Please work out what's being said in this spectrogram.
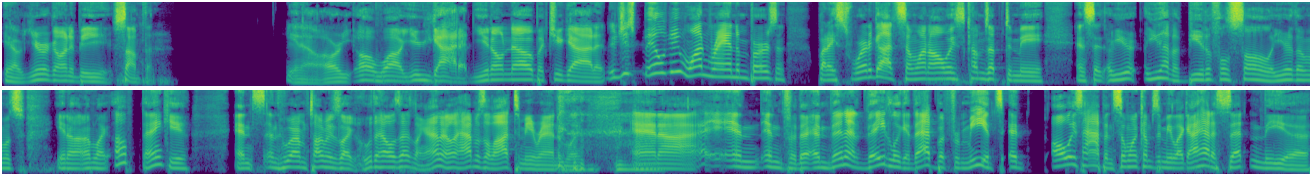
you know, you're going to be something. You know, or oh wow, you got it. You don't know, but you got it. It just it'll be one random person, but I swear to God, someone always comes up to me and says, "Oh, you you have a beautiful soul. You're the most," you know. And I'm like, "Oh, thank you." And and who I'm talking to is like, "Who the hell is that?" I'm like, I don't know. It happens a lot to me randomly, and uh, and and for that, and then they look at that, but for me, it's it always happens. Someone comes to me like I had a set in the uh,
